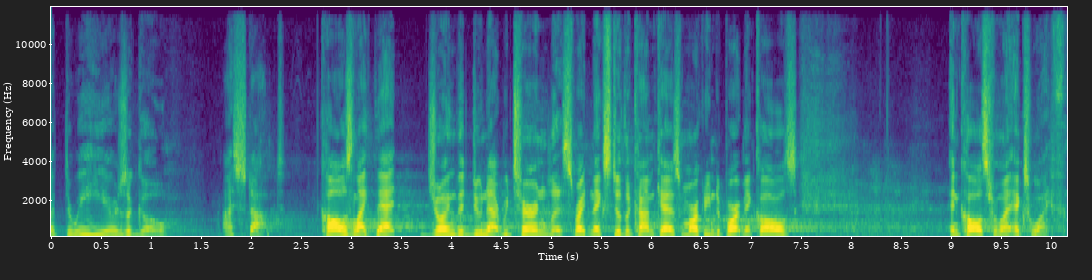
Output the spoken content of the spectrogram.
But three years ago, I stopped. Calls like that joined the do not return list right next to the Comcast marketing department calls and calls from my ex-wife.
